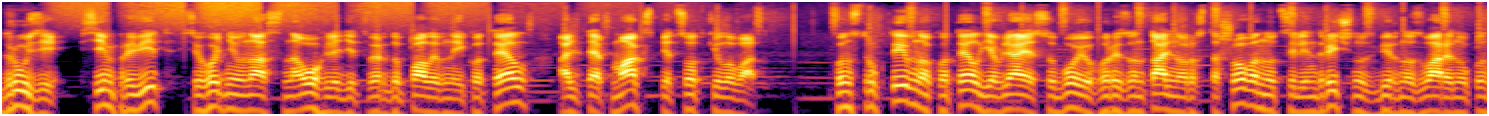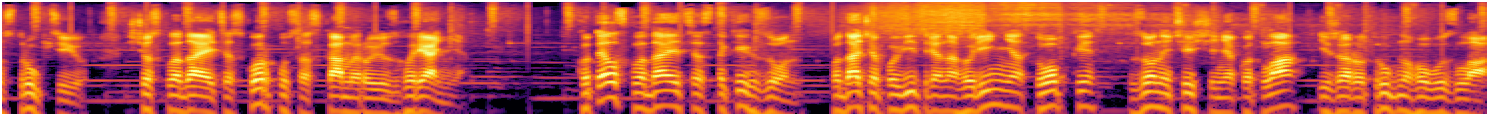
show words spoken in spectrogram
Друзі, всім привіт! Сьогодні у нас на огляді твердопаливний котел Altep Max 500 кВт. Конструктивно котел являє собою горизонтально розташовану циліндричну збірнозварену конструкцію, що складається з корпуса з камерою згоряння. Котел складається з таких зон: подача повітря на горіння, топки, зони чищення котла і жаротрубного вузла.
